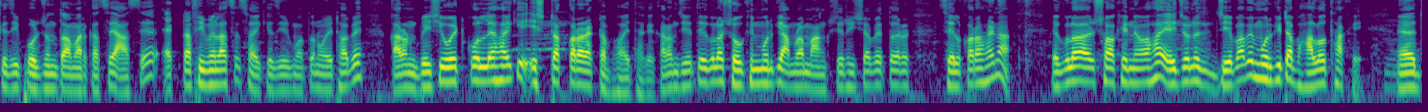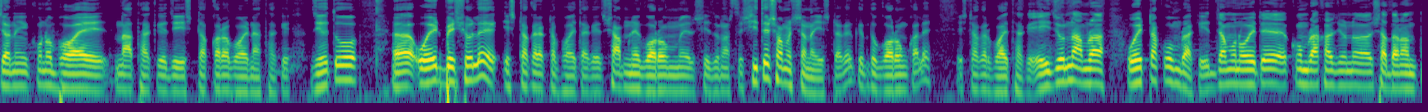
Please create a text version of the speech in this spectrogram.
কেজি পর্যন্ত আমার কাছে আছে। একটা ফিমেল আছে ছয় কেজির মতন ওয়েট হবে। কারণ বেশি ওয়েট করলে হয় কি স্টক করার একটা ভয় থাকে। কারণ যেহেতু এগুলো শৌখিন মুরগি আমরা মাংসের হিসাবে তো সেল করা হয় না। এগুলো শখে নেওয়া হয়। এই জন্য যেভাবে মুরগিটা ভালো থাকে যেন কোনো ভয় না থাকে যে স্টক করার ভয় না থাকে। যেহেতু ওয়েট বেশি হলে স্টকের একটা ভয় থাকে। সামনে গরমের সিজন আসছে শীতের সমস্যা নাই স্টকের কিন্তু গরমকালে স্টকের ভয় থাকে। এই জন্য আমরা ওয়েটটা কম রাখি। যেমন ওয়েটে কম রাখার জন্য সাধারণত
